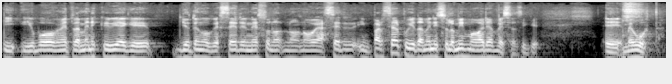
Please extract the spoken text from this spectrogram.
Y, yo obviamente también escribía que yo tengo que ser en eso, no, no, voy a ser imparcial, porque yo también hice lo mismo varias veces, así que eh, me gusta.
